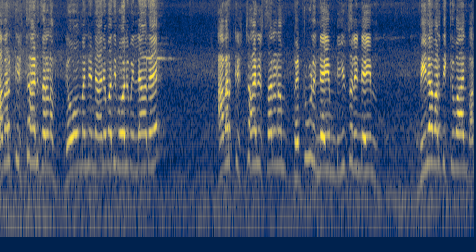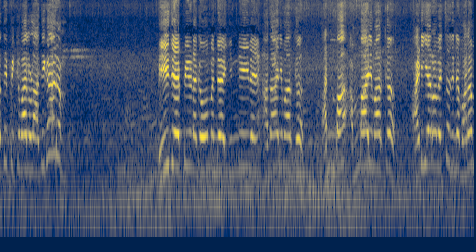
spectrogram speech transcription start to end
അവർക്ക് ഇഷ്ടാനുസരണം ഗവൺമെന്റിന്റെ അനുമതി പോലും ഇല്ലാതെ അവർക്ക് ഇഷ്ടാനുസരണം പെട്രോളിന്റെയും ഡീസലിന്റെയും വില വർദ്ധിക്കുവാൻ വർദ്ധിപ്പിക്കുവാനുള്ള അധികാരം ബി ജെ പിയുടെ ഗവൺമെന്റ് ഇന്ത്യയിലെ അദാനിമാർക്ക് അൻപ അംബാനിമാർക്ക് അടിയറ വെച്ചതിന്റെ ഫലം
